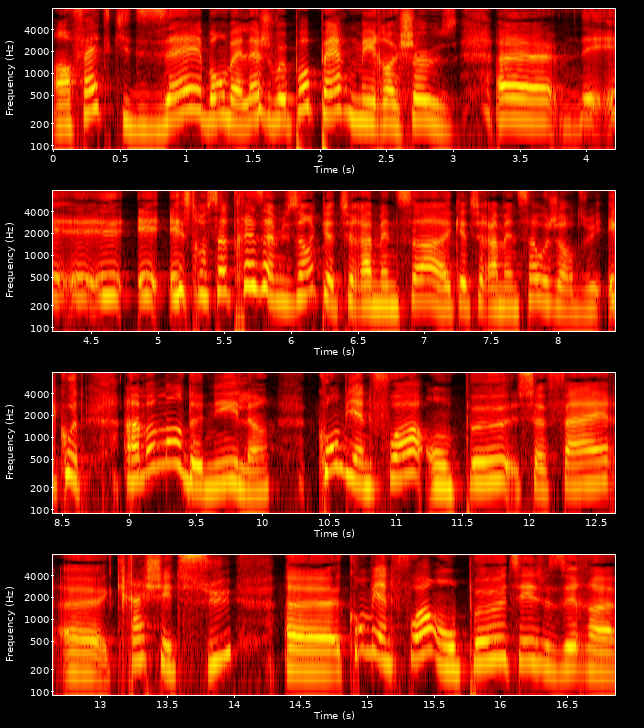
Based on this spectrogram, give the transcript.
en fait, qui disaient bon ben là je veux pas perdre mes rocheuses. Euh, et, et, et, je trouve ça très amusant que tu ramènes ça, que tu ramènes ça aujourd'hui. Écoute, à un moment donné là, combien de fois on peut se faire euh, euh, cracher dessus. Euh, combien de fois on peut, tu sais, je veux dire, euh,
